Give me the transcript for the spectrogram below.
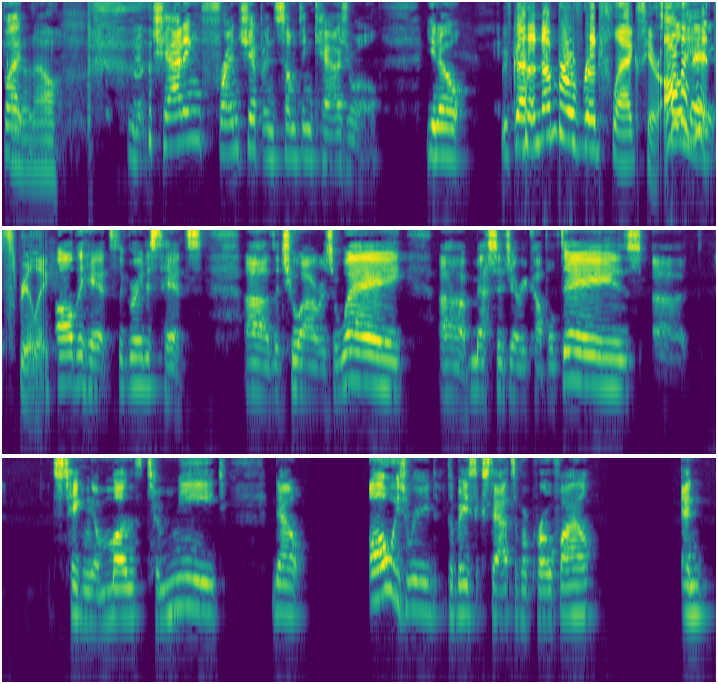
But, I don't know. you know, chatting, friendship, and something casual. You know, We've got a number of red flags here. So All the many. hits, really. all the hits, the greatest hits, uh, the two hours away, uh, message every couple days. Uh, it's taking a month to meet. Now, always read the basic stats of a profile and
